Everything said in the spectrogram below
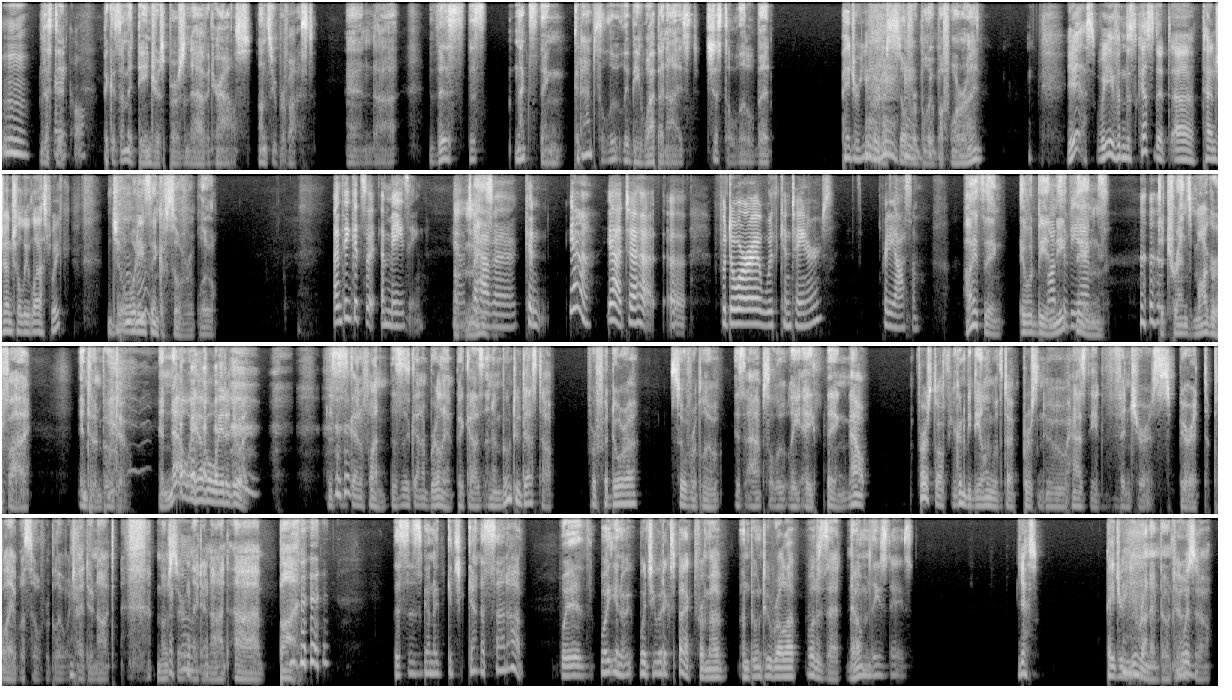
this Very did cool. because I'm a dangerous person to have in your house, unsupervised, and uh, this this next thing could absolutely be weaponized just a little bit. Pedro, you've heard of Silverblue before, right? Yes, we even discussed it uh, tangentially last week. Jill, what do you think of Silverblue? I think it's uh, amazing. Yeah, to have a con- yeah, yeah, to have a Fedora with containers. It's pretty awesome. I think it would be a neat thing to transmogrify into Ubuntu. And now we have a way to do it. This is kind of fun. This is kind of brilliant because an Ubuntu desktop for Fedora Silverblue is absolutely a thing. Now, first off, you're going to be dealing with the type of person who has the adventurous spirit to play with Silverblue, which I do not. Most certainly do not. Uh, but this is going to get you kind of set up with what you know what you would expect from a Ubuntu rollup. What is that? GNOME these days? Yes. Pager, you run Ubuntu, With- so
